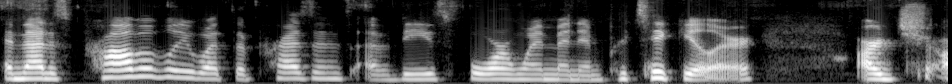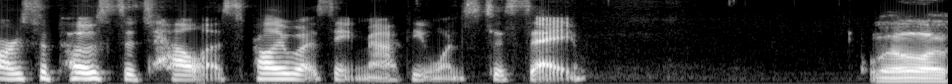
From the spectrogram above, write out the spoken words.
And that is probably what the presence of these four women in particular are, are supposed to tell us, probably what St. Matthew wants to say. Well, uh,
